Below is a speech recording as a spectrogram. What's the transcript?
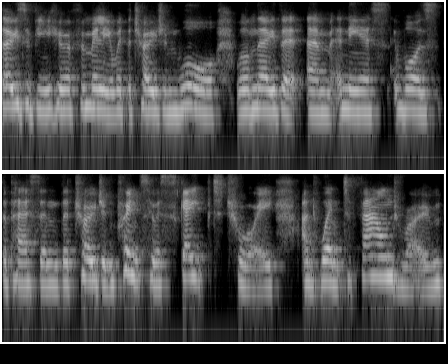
Those of you who are familiar with the Trojan War will know that um, Aeneas was the person, the Trojan prince who escaped Troy and went to found Rome.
